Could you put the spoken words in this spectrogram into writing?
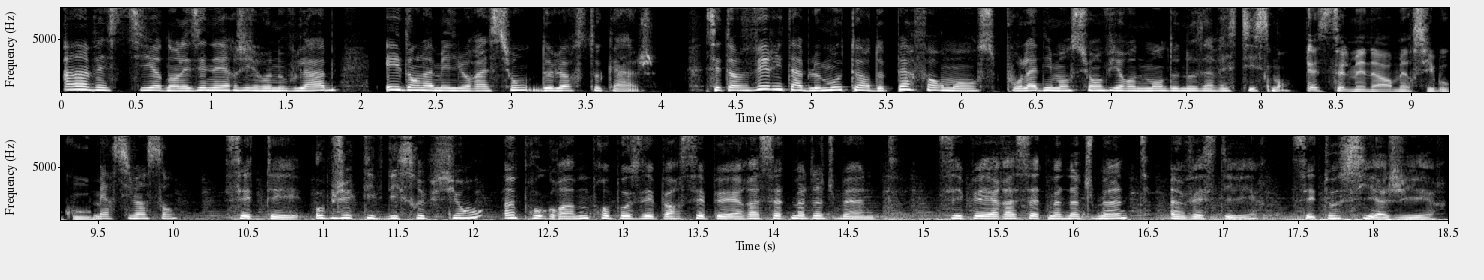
à investir dans les énergies renouvelables et dans l'amélioration de leur stockage. C'est un véritable moteur de performance pour la dimension environnement de nos investissements. Estelle Ménard, merci beaucoup. Merci Vincent. C'était Objectif Disruption, un programme proposé par CPR Asset Management. CPR Asset Management, investir, c'est aussi agir.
